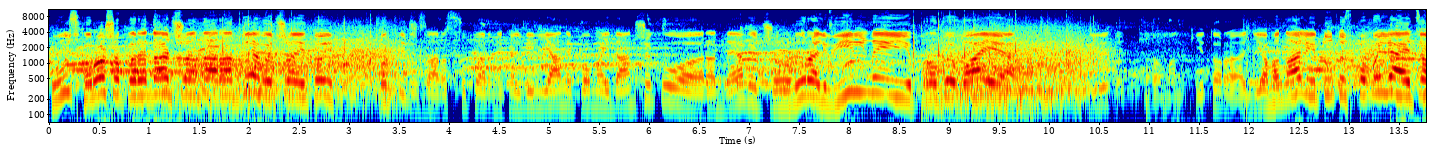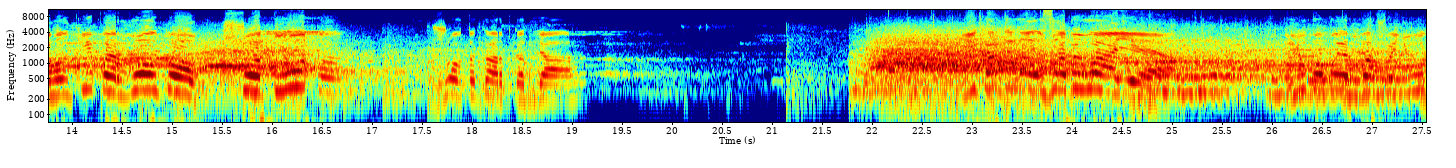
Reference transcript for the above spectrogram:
Кусь, хороша передача на Радевича. І той фактично зараз суперника львів'яни по майданчику. Радевич, Гураль вільний, пробиває. Кітор. е, Діагоналі. І тут ось помиляється голкіпер. Волков. Що тут? Жовта картка для. І кардинал забиває. Любомир Парфенюк.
